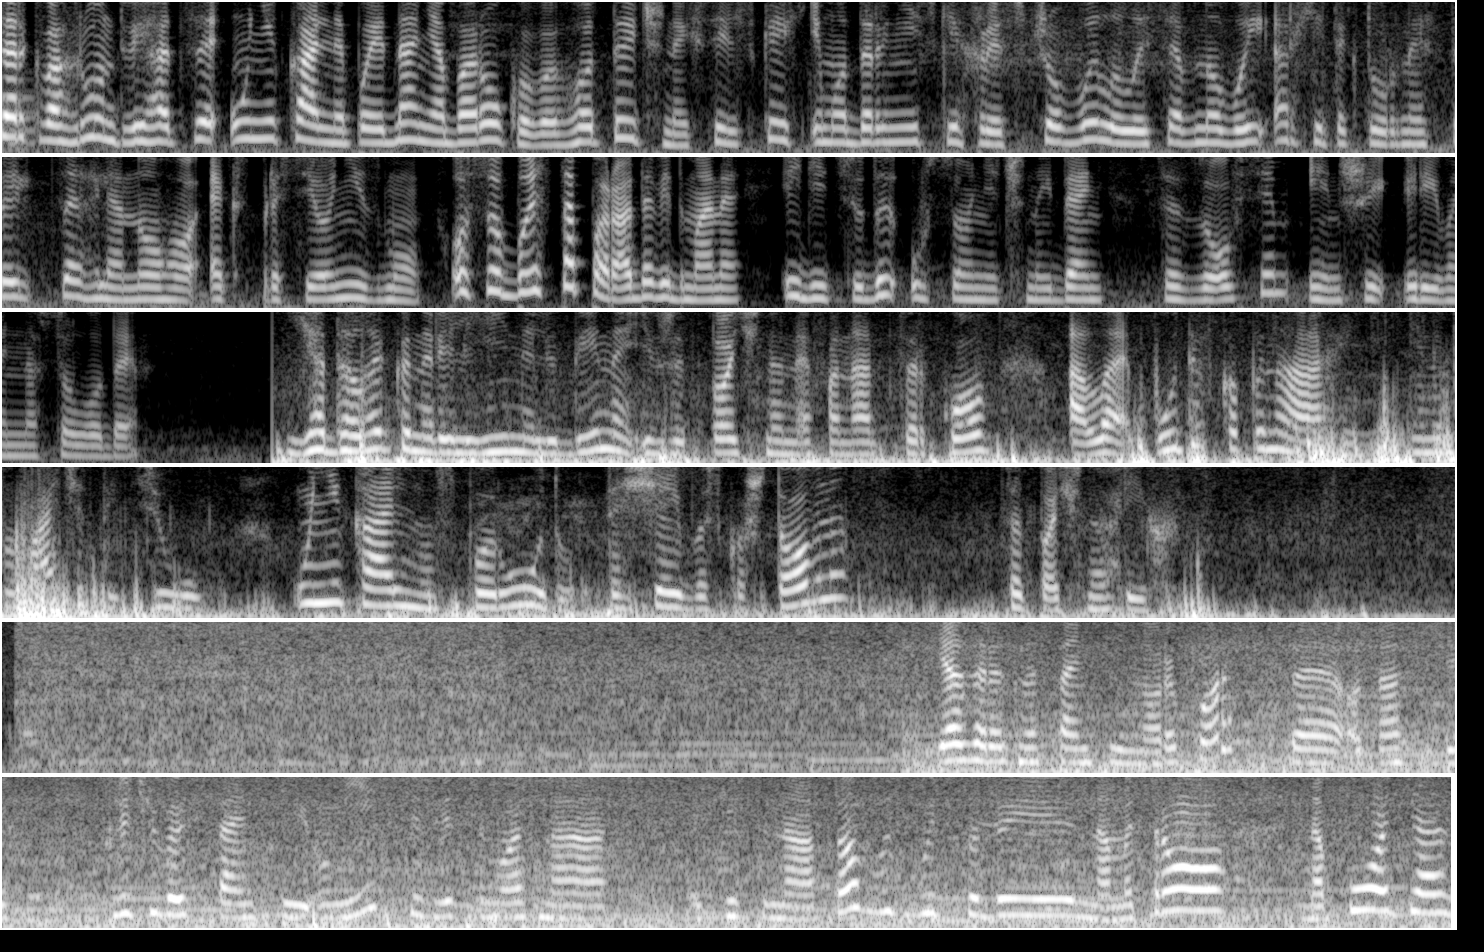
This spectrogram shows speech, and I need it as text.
Церква Грундвіга це унікальне поєднання барокових, готичних, сільських і модерністських рис, що вилилися в новий архітектурний стиль цегляного експресіонізму. Особиста порада від мене: ідіть сюди у сонячний день. Це зовсім інший рівень насолоди. Я далеко не релігійна людина і вже точно не фанат церков, але бути в Копенгагені і не побачити цю унікальну споруду та ще й безкоштовно це точно гріх. Я зараз на станції Норепорт. Це одна з таких ключових станцій у місті. Звідси можна сісти на автобус будь-куди, на метро, на потяг.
